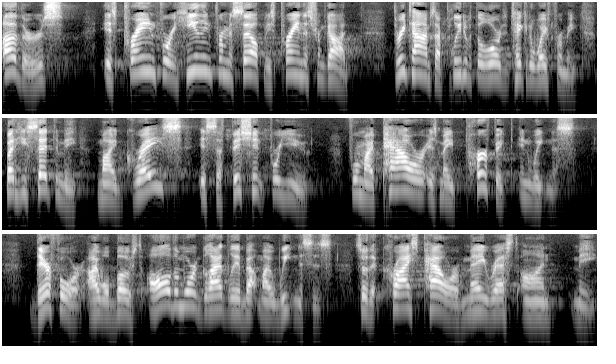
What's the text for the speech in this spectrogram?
others, is praying for a healing from himself, and he's praying this from God. Three times I pleaded with the Lord to take it away from me. But he said to me, My grace is sufficient for you, for my power is made perfect in weakness. Therefore, I will boast all the more gladly about my weaknesses, so that Christ's power may rest on me.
